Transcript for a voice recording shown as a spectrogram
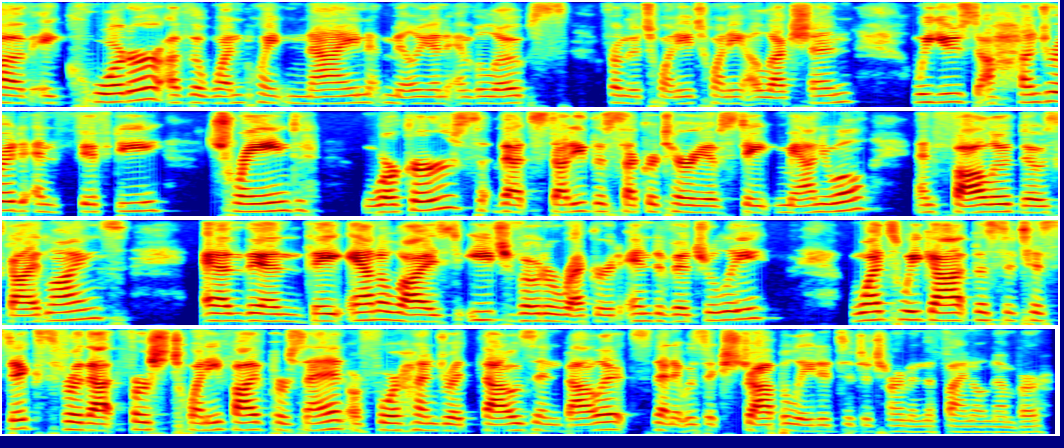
of a quarter of the 1.9 million envelopes from the 2020 election. We used 150 trained workers that studied the Secretary of State manual and followed those guidelines. And then they analyzed each voter record individually once we got the statistics for that first 25% or 400,000 ballots, then it was extrapolated to determine the final number.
